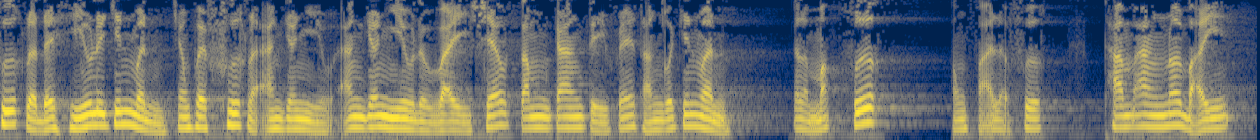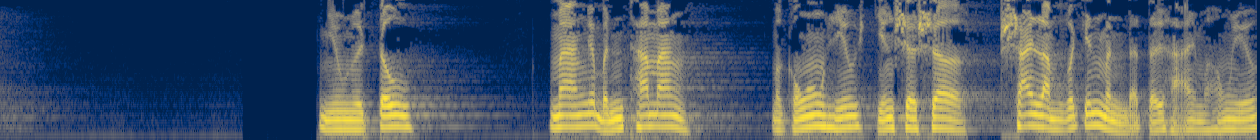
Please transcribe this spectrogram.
phước là để hiểu lấy chính mình, chứ không phải phước là ăn cho nhiều. Ăn cho nhiều là vầy xéo tâm can tỳ phế thận của chính mình. Đó là mất phước, không phải là phước. Tham ăn nói bậy nhiều người tu mang cái bệnh tham ăn mà cũng không hiểu chuyện sơ sơ. Sai lầm của chính mình đã tự hại mà không hiểu.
